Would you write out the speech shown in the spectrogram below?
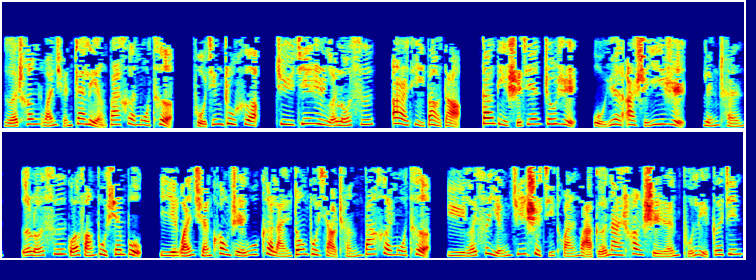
俄称完全占领巴赫穆特，普京祝贺。据今日俄罗斯二 T 报道，当地时间周日五月二十一日凌晨。俄罗斯国防部宣布，已完全控制乌克兰东部小城巴赫穆特，与俄斯营军事集团瓦格纳创始人普里戈金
